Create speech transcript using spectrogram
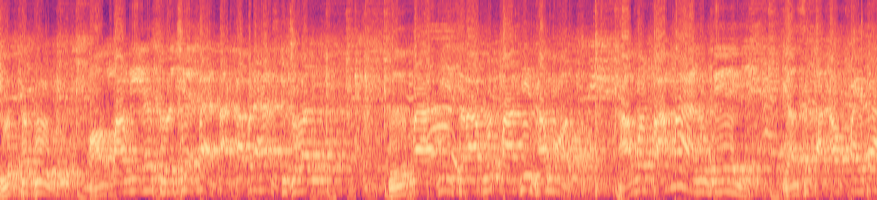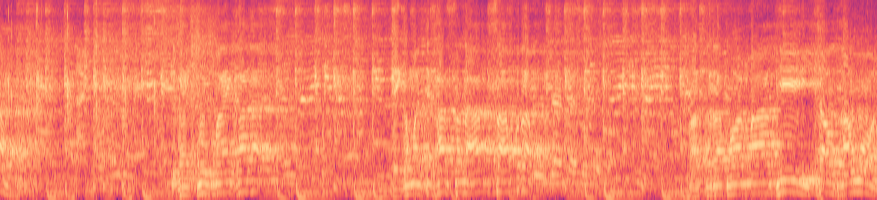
ยุทธภูมิออกมานี้นะสุรเชษฐ์แม่ตัดกลับมาได้ฮะกิจวัตรคือมาที่สราวุธมาที่ถาวรถาวรฝังมาลูกนี้ยังสกัดออกไปได้จะได้ช่วงไม้ครับ ที่เจ้าถาวร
